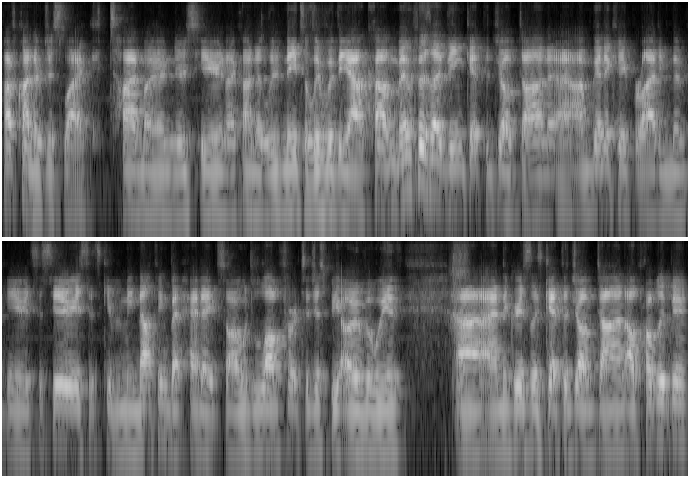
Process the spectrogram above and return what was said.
I've kind of just like tied my own noose here, and I kind of live, need to live with the outcome. Memphis, I think, get the job done. I'm going to keep riding them here. It's a series that's given me nothing but headaches, so I would love for it to just be over with uh, and the Grizzlies get the job done. I'll probably be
